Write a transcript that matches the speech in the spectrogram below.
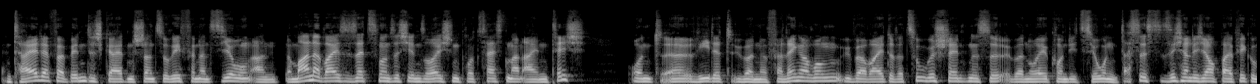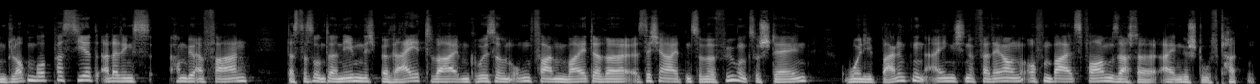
Ein Teil der Verbindlichkeiten stand zur Refinanzierung an. Normalerweise setzt man sich in solchen Prozessen an einen Tisch und äh, redet über eine Verlängerung, über weitere Zugeständnisse, über neue Konditionen. Das ist sicherlich auch bei Pick und Gloppenburg passiert. Allerdings haben wir erfahren, dass das Unternehmen nicht bereit war, im größeren Umfang weitere Sicherheiten zur Verfügung zu stellen, obwohl die Banken eigentlich eine Verlängerung offenbar als Formsache eingestuft hatten.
